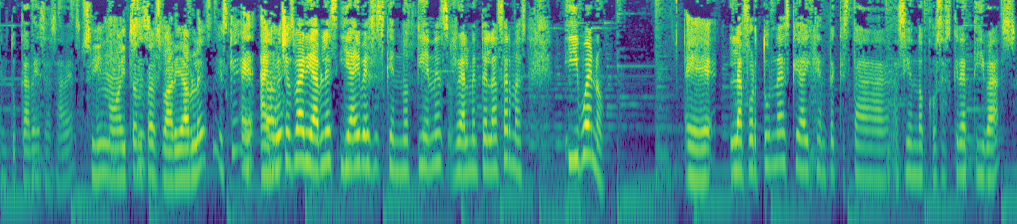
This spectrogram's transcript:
en tu cabeza, ¿sabes? Sí, no hay Entonces, tantas variables. Es que Eh, hay muchas variables y hay veces que no tienes realmente las armas. Y bueno, eh, la fortuna es que hay gente que está haciendo cosas creativas,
